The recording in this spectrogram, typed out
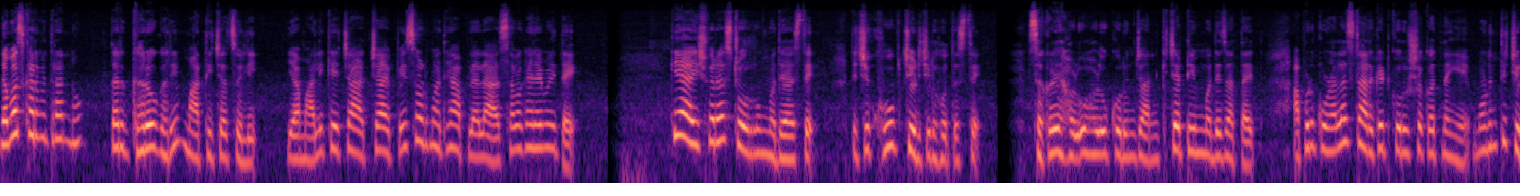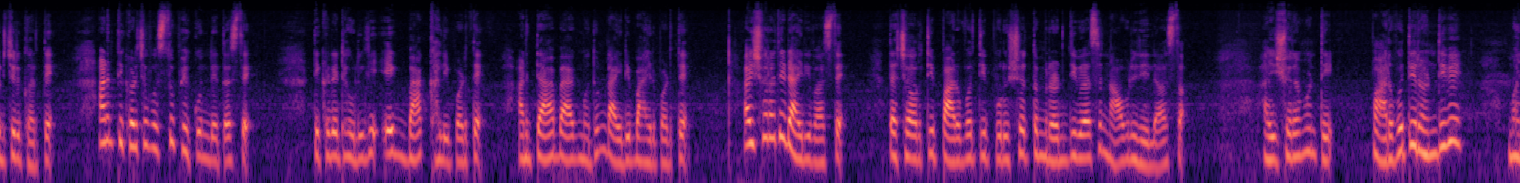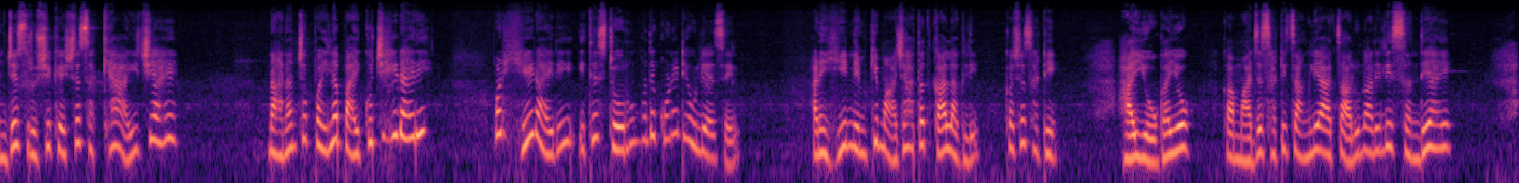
नमस्कार मित्रांनो तर घरोघरी मातीच्या चुली या मालिकेच्या आजच्या एपिसोडमध्ये आपल्याला असं बघायला मिळतंय की ऐश्वर्या स्टोर रूममध्ये असते. तिची खूप चिडचिड होत असते. सगळे हळूहळू करून जानकीच्या टीममध्ये जात आहेत. आपण कोणालाच टार्गेट करू शकत नाही आहे म्हणून ती चिडचिड करते आणि तिकडच्या वस्तू फेकून देत असते. तिकडे ठेवलेली एक बॅग खाली पडते आणि त्या बॅगमधून डायरी बाहेर पडते. ऐश्वर्या ती डायरी वाचते. त्याच्यावरती पार्वती पुरुषोत्तम रणदिवे असं नाव लिहिलेलं असतं. ऐश्वर्या म्हणते पार्वती रणदिवे म्हणजेच ऋषिकेशच्या सख्या आईची आहे. नानांच्या पहिल्या बायकोची ही डायरी? पण ही डायरी इथे स्टोरूममध्ये कोणी ठेवली असेल? आणि ही नेमकी माझ्या हातात का लागली? कशासाठी? हा योगायोग का माझ्यासाठी चांगली आ चालून आलेली संधी आहे?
